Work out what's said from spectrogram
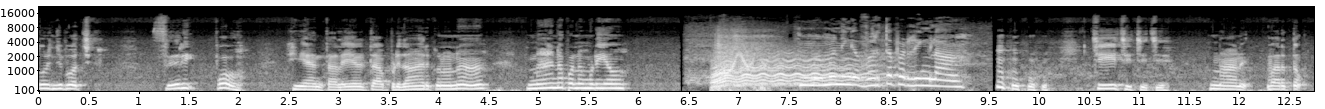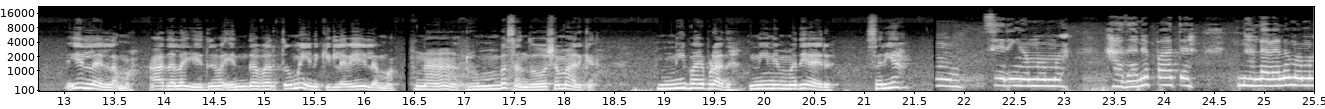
புரிஞ்சு போச்சு. சரி போ. என் தலையெழுத்து அப்படிதான் இருக்கணும்னா நான் என்ன பண்ண முடியும்? வருத்தப்படுறீங்களா சீ சீ சீ சீ. நான் வருத்தம். இல்லை இல்லைம்மா. அதெல்லாம் எதுவும் எந்த வருத்தமும் எனக்கு இல்லவே இல்லைம்மா. நான் ரொம்ப சந்தோஷமா இருக்கேன். நீ பயப்படாத. நீ நிம்மதியாயிரு. சரியா? சரிங்க மாமா. அதானே பார்த்தேன். நல்ல வேலை மாமா.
